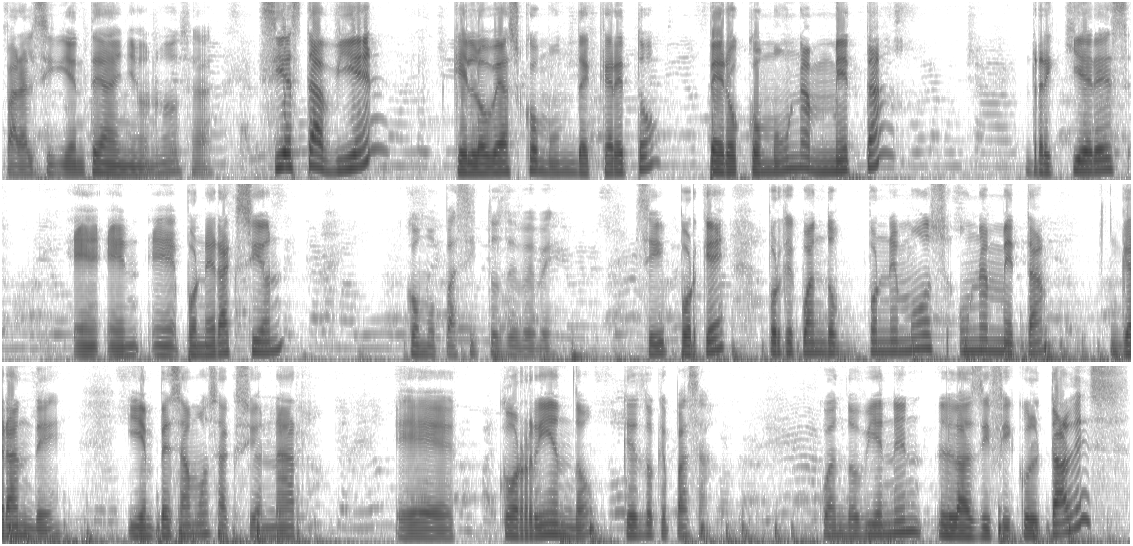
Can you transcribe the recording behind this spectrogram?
para el siguiente año, ¿no? O sea, sí está bien que lo veas como un decreto, pero como una meta requieres en, en, eh, poner acción como pasitos de bebé. ¿Sí? ¿Por qué? Porque cuando ponemos una meta grande y empezamos a accionar eh, corriendo, ¿qué es lo que pasa? Cuando vienen las dificultades,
